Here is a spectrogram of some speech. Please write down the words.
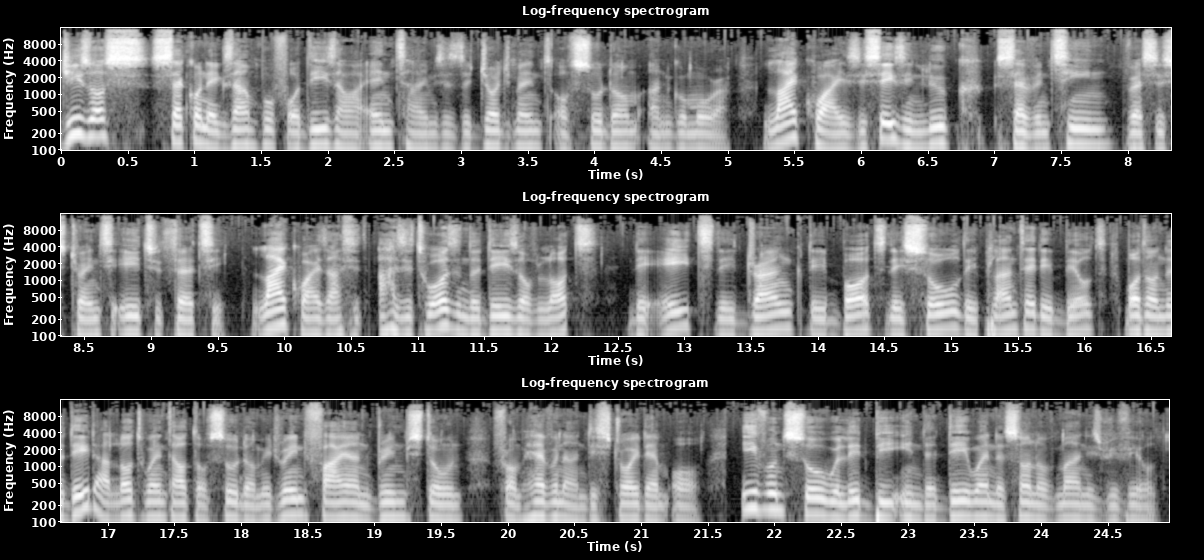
Jesus' second example for these our end times is the judgment of Sodom and Gomorrah. Likewise, it says in Luke 17, verses 28 to 30, likewise, as it, as it was in the days of Lot, they ate, they drank, they bought, they sold, they planted, they built. But on the day that Lot went out of Sodom, it rained fire and brimstone from heaven and destroyed them all. Even so will it be in the day when the Son of Man is revealed.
